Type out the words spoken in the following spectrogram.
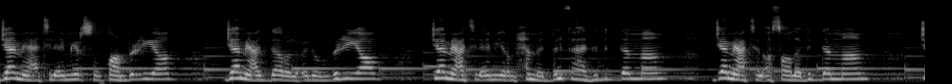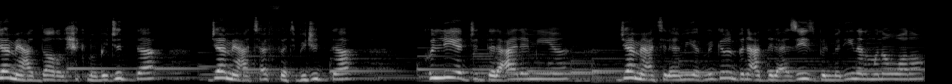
جامعة الأمير سلطان بالرياض جامعة دار العلوم بالرياض جامعة الأمير محمد بن فهد بالدمام جامعة الأصالة بالدمام جامعة دار الحكمة بجدة جامعة عفت بجدة كلية جدة العالمية جامعة الأمير مقرن بن عبد العزيز بالمدينة المنورة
